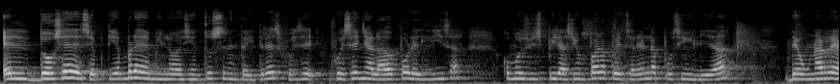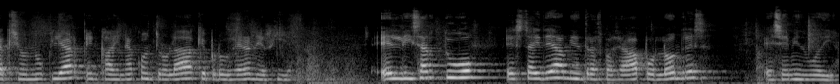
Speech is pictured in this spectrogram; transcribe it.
el 12 de septiembre de 1933 fue, fue señalado por el Lizard como su inspiración para pensar en la posibilidad de una reacción nuclear en cadena controlada que produjera energía. El Lizard tuvo esta idea mientras pasaba por Londres ese mismo día.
